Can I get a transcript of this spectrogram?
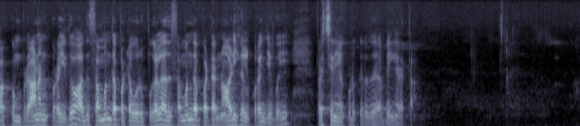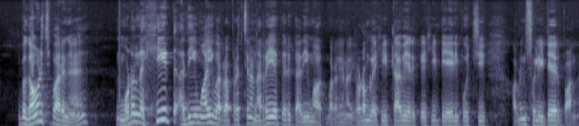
பக்கம் பிராணன் குறையுதோ அது சம்மந்தப்பட்ட உறுப்புகள் அது சம்மந்தப்பட்ட நாடிகள் குறைஞ்சு போய் பிரச்சனையை கொடுக்கறது அப்படிங்கிறது தான் இப்போ கவனிச்சு பாருங்கள் உடலில் ஹீட் அதிகமாகி வர்ற பிரச்சனை நிறைய பேருக்கு அதிகமாக இருக்கும் பாருங்கள் எனக்கு உடம்புல ஹீட்டாகவே இருக்குது ஹீட் ஏறி போச்சு அப்படின்னு சொல்லிகிட்டே இருப்பாங்க.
